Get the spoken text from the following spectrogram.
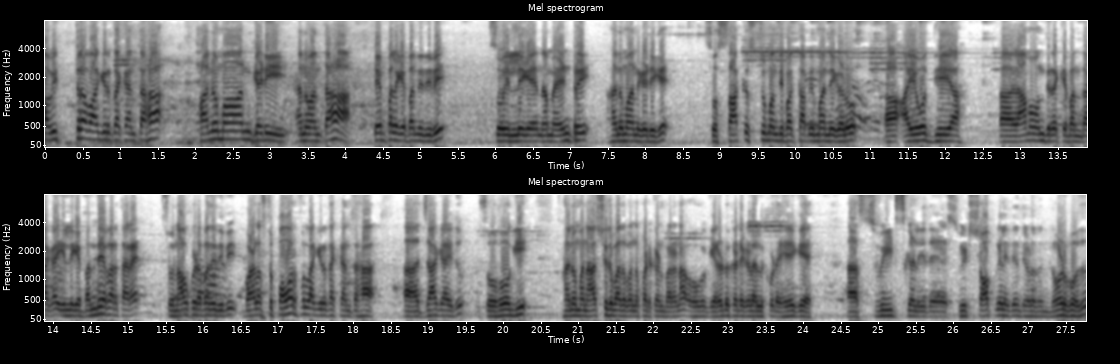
ಪವಿತ್ರವಾಗಿರ್ತಕ್ಕಂತಹ ಹನುಮಾನ್ ಗಡಿ ಅನ್ನುವಂತಹ ಟೆಂಪಲ್ಗೆ ಬಂದಿದ್ದೀವಿ. ಸೊ ಇಲ್ಲಿಗೆ ನಮ್ಮ ಎಂಟ್ರಿ ಹನುಮಾನ್ ಗಡಿಗೆ. ಸೊ ಸಾಕಷ್ಟು ಮಂದಿ ಭಕ್ತಾಭಿಮಾನಿಗಳು ಅಯೋಧ್ಯೆಯ ರಾಮ ಮಂದಿರಕ್ಕೆ ಬಂದಾಗ ಇಲ್ಲಿಗೆ ಬಂದೇ ಬರ್ತಾರೆ. ಸೊ ನಾವು ಕೂಡ ಬಂದಿದ್ದೀವಿ. ಬಹಳಷ್ಟು ಪವರ್ಫುಲ್ ಆಗಿರತಕ್ಕಂತಹ ಜಾಗ ಇದು. ಸೊ ಹೋಗಿ ಹನುಮನ ಆಶೀರ್ವಾದವನ್ನು ಪಡ್ಕೊಂಡು ಬರೋಣ. ಹೋಗೋಕೆ ಎರಡು ಕಡೆಗಳಲ್ಲಿ ಕೂಡ ಹೇಗೆ ಸ್ವೀಟ್ಸ್ಗಳಿದೆ, ಸ್ವೀಟ್ ಶಾಪ್ಗಳಿದೆ ಅಂತ ಹೇಳೋದನ್ನು ನೋಡ್ಬೋದು.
